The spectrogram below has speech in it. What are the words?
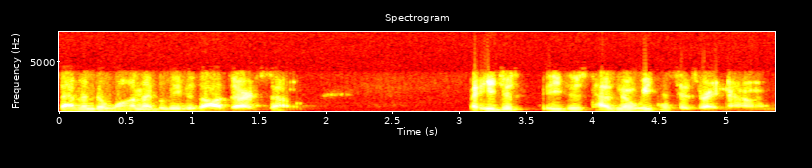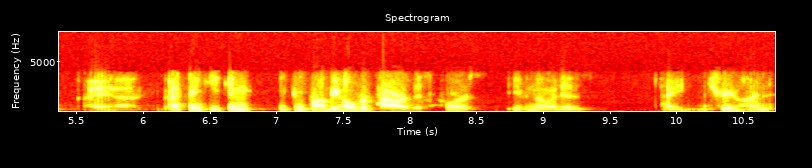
seven to one, I believe his odds are. So, but he just he just has no weaknesses right now, and I uh, I think he can he can probably overpower this course, even though it is tight and tree lined.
